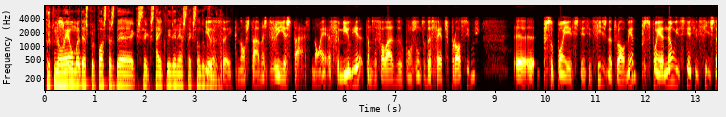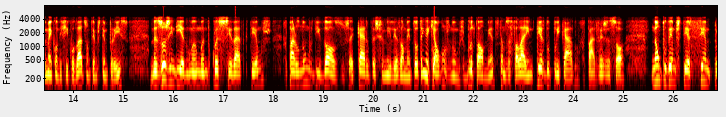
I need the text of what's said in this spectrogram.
Porque não é uma das propostas da, que está incluída nesta questão do eu Governo. Eu sei que não está, mas deveria estar, não é? A família, estamos a falar do conjunto de afetos próximos, Uh, pressupõe a existência de filhos, naturalmente, pressupõe a não existência de filhos também com dificuldades, não temos tempo para isso, mas hoje em dia, com a sociedade que temos, repara, o número de idosos a cargo das famílias aumentou. Tenho aqui alguns números brutalmente, estamos a falar em ter duplicado, repare, veja só. Não podemos ter sempre,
